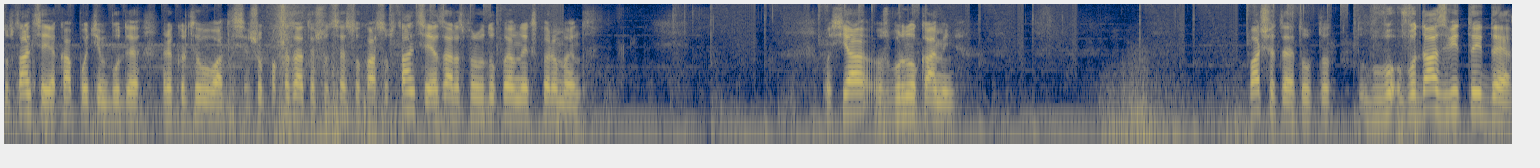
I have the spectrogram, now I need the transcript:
субстанція, яка потім буде рекультивуватися. Щоб показати, що це суха субстанція, я зараз проведу певний експеримент. Ось я жбурну камінь. Бачите, тобто вода звідти йде.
